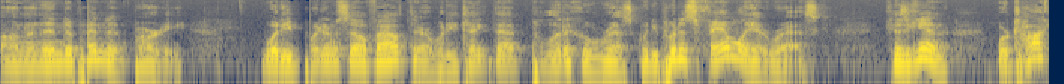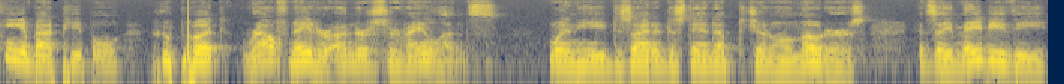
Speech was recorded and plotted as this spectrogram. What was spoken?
on an independent party? Would he put himself out there? Would he take that political risk? Would he put his family at risk? Because again, we're talking about people who put Ralph Nader under surveillance when he decided to stand up to General Motors and say maybe the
